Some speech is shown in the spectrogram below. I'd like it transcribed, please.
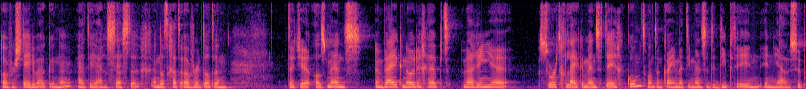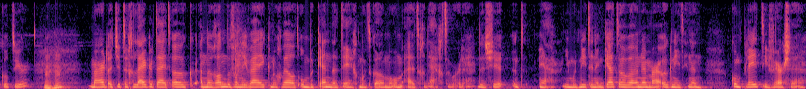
over stedenbouwkunde uit de jaren 60. En dat gaat over dat, een, dat je als mens een wijk nodig hebt waarin je soortgelijke mensen tegenkomt. Want dan kan je met die mensen de diepte in in jouw subcultuur. Mm -hmm. Maar dat je tegelijkertijd ook aan de randen van die wijk nog wel het onbekende tegen moet komen om uitgedaagd te worden. Dus je, het, ja, je moet niet in een ghetto wonen, maar ook niet in een compleet diverse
